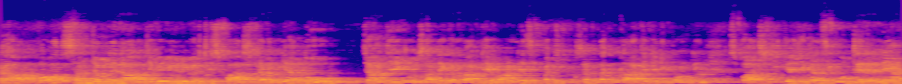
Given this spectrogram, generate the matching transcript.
ਖਾਦ ਬਹੁਤ ਸੰਜਮ ਦੇ ਨਾਲ ਜਿਵੇਂ ਯੂਨੀਵਰਸਿਟੀ ਸਿਫਾਰਿਸ਼ ਕਰਦੀ ਹੈ, ਦੋ ਜਾਂ ਜੇ ਕੋਈ ਸਾਡੇ ਕਲਾਠੇ ਵਾਣ ਨੇ ਅਸੀਂ 25% ਤੱਕ ਘਟਾ ਕੇ ਜਿਹੜੀ ਪਾਉਣ ਦੀ ਸਿਫਾਰਿਸ਼ ਕੀਤੀ ਹੈ, ਜੇਕਰ ਅਸੀਂ ਉੱਥੇ ਰਹਿੰਦੇ ਹਾਂ,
